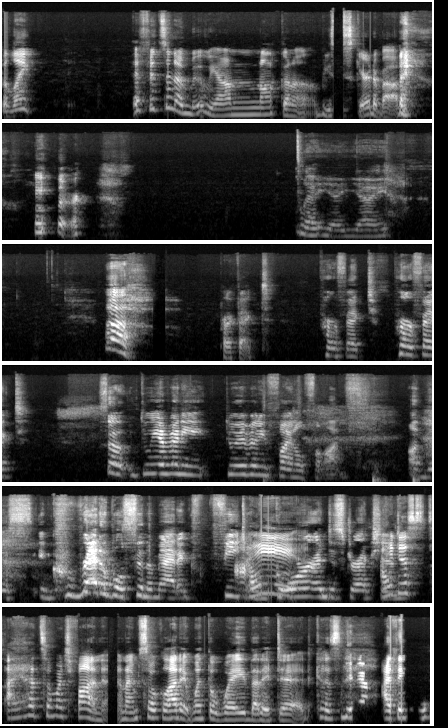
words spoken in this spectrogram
But like, if it's in a movie, I'm not gonna be scared about it either. Ay, ay, ay. Ah, Perfect. perfect, perfect. So, do we have any? Do we have any final thoughts on this incredible cinematic feat of gore and destruction? I just I had so much fun, and I'm so glad it went the way that it did. Because Yeah. I think if it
